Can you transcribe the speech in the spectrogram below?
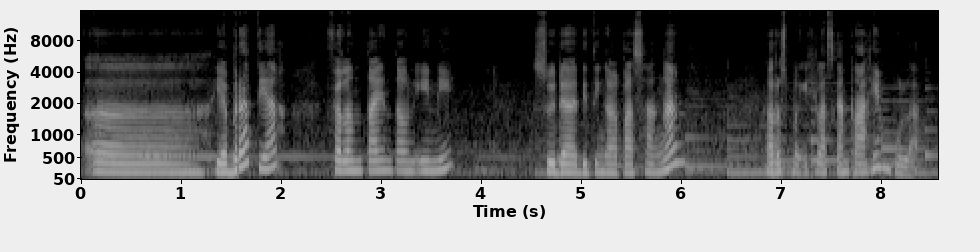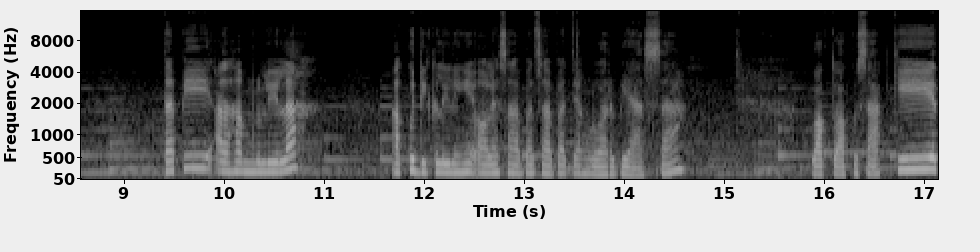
uh, ya berat ya Valentine tahun ini sudah ditinggal pasangan harus mengikhlaskan rahim pula. Tapi alhamdulillah aku dikelilingi oleh sahabat-sahabat yang luar biasa. Waktu aku sakit,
